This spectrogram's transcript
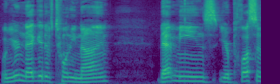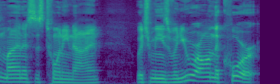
when you're negative 29, that means your plus and minus is 29 which means when you were on the court,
